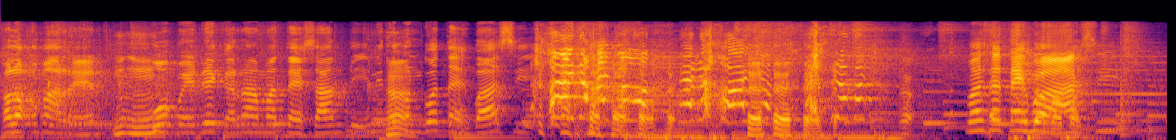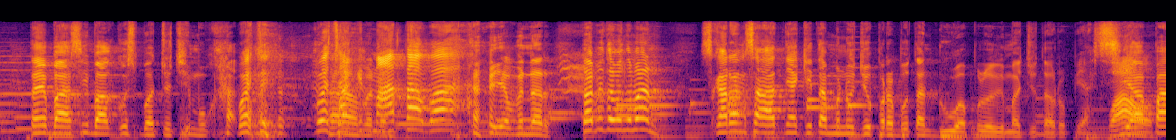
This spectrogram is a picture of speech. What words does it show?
Kalau kemarin, gue pede karena sama Teh Santi. Ini teman gue Teh Basi. Masa teh basi? Teh basi bagus buat cuci muka. Buat, buat sakit Bener. mata pak. ya benar. Tapi teman-teman, sekarang saatnya kita menuju perebutan 25 juta rupiah. Wow. Siapa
